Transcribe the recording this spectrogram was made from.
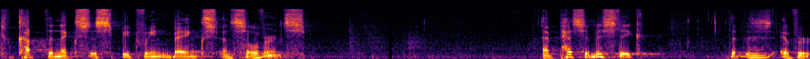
to cut the nexus between banks and sovereigns. I'm pessimistic that this is ever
